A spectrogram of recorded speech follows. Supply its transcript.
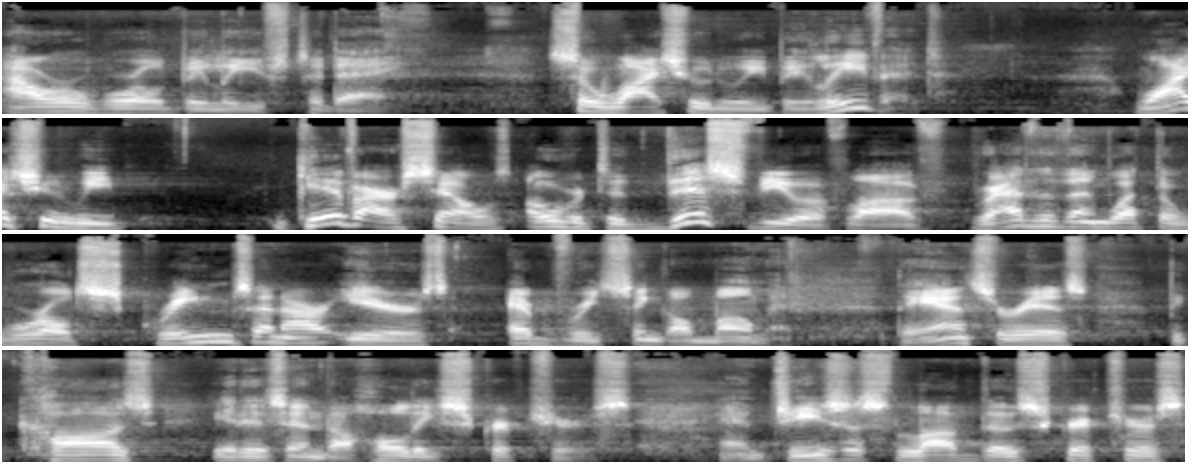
our world believes today. So, why should we believe it? Why should we give ourselves over to this view of love rather than what the world screams in our ears every single moment? The answer is because it is in the Holy Scriptures. And Jesus loved those Scriptures,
